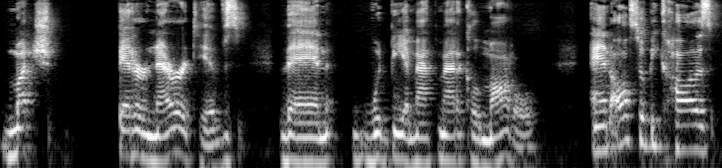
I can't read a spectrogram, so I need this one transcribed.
much better narratives than would be a mathematical model. And also because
